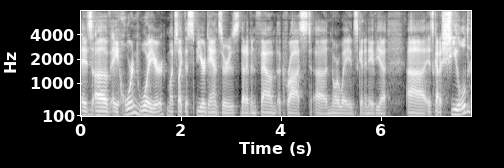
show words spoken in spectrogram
it's of a horned warrior, much like the spear dancers that have been found across uh, Norway and Scandinavia. Uh, it's got a shield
